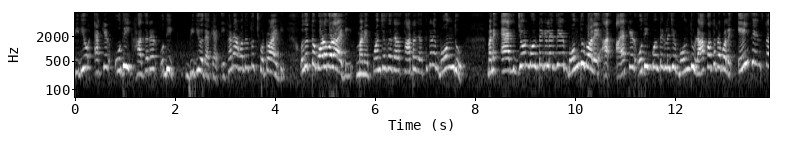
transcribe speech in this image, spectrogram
ভিডিও একের অধিক, হাজারের অধিক ভিডিও দেখে। এখানে আমাদের তো ছোট আইডি ওদের তো বড় বড় আইডি মানে পঞ্চাশ হাজার, ষাট হাজার, সেখানে বন্ধু। মানে একজন বলতে গেলে যে বন্ধু বলে, আর একের অধিক বলতে গেলে যে বন্ধুরা কথাটা বলে, এই সেন্সটা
